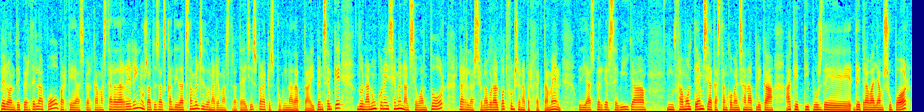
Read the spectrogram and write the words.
però han de perdre la por perquè Espercam estarà darrere i nosaltres els candidats també els hi donarem estratègies per a que es puguin adaptar. I pensem que donant un coneixement al seu entorn, la relació laboral pot funcionar perfectament. Vull dir, Asperger Sevilla fa molt temps ja que estan començant a aplicar aquest tipus de, de treball amb suport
